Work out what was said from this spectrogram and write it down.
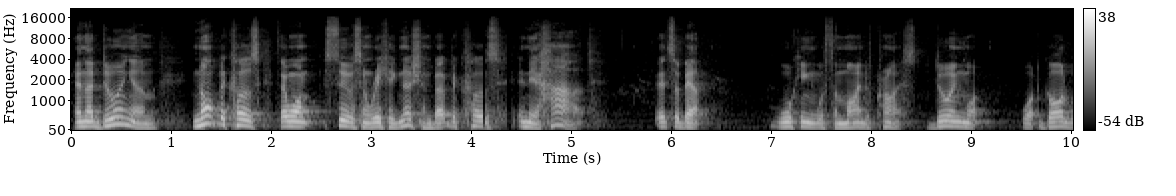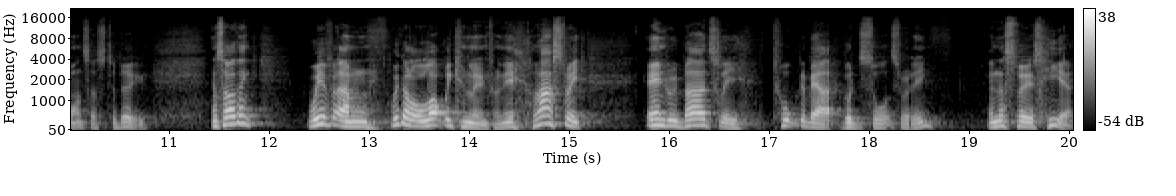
And they're doing them not because they want service and recognition, but because in their heart it's about walking with the mind of Christ, doing what, what God wants us to do. And so I think we've, um, we've got a lot we can learn from there. Last week, Andrew Bardsley talked about good sorts, really, in this verse here.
